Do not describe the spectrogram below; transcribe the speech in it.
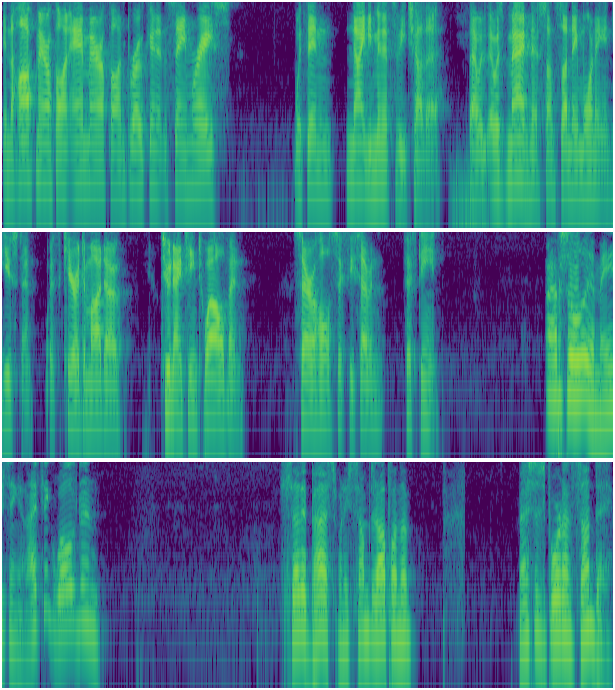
in the half marathon and marathon broken at the same race within 90 minutes of each other. That was it was madness on Sunday morning in Houston with Keira D'Amato 219.12 and Sara Hall 67.15. Absolutely amazing. And I think Weldon said it best when he summed it up on the message board on Sunday.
